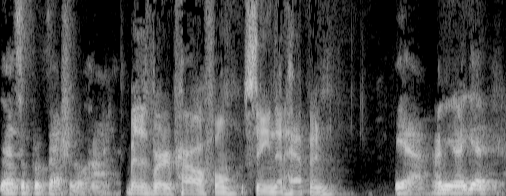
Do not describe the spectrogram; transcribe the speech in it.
that's a professional high. But it's very powerful seeing that happen yeah, I mean, I get,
